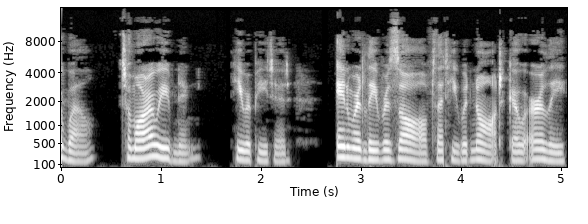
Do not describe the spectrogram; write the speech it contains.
well. Tomorrow evening," he repeated inwardly resolved that he would not go early,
